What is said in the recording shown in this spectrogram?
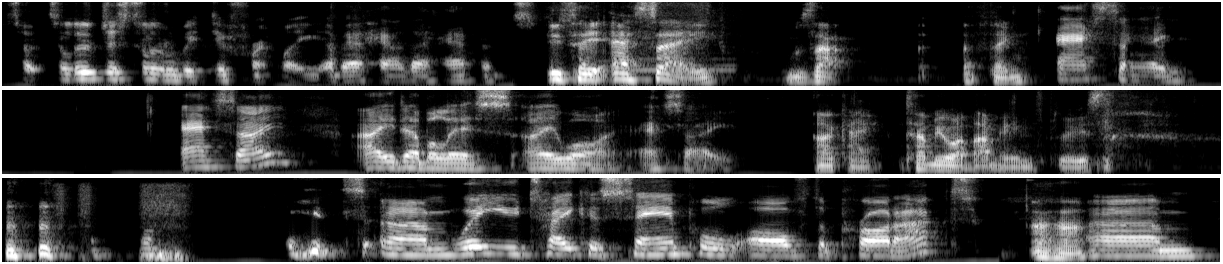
So it's a little just a little bit differently about how that happens. Do you say assay? Was that a thing? Assay. Assay? A double s a y. Assay. Okay. Tell me what that means please It's um, where you take a sample of the product, uh-huh. um,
